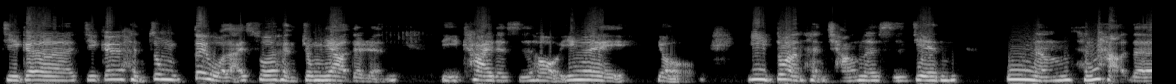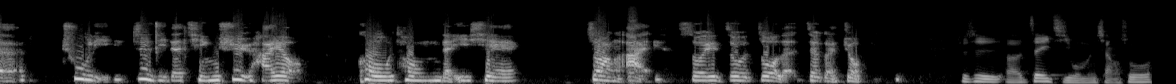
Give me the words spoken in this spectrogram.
几个几个很重对我来说很重要的人离开的时候，因为有一段很长的时间。不能很好的处理自己的情绪，还有沟通的一些障碍，所以就做了这个 job。就是呃，这一集我们想说，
